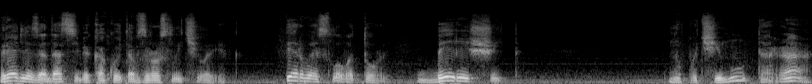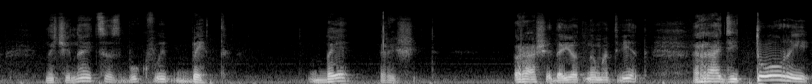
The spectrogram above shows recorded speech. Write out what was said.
вряд ли задаст себе какой-то взрослый человек. Первое слово Торы – «берешит». Но почему Тора начинается с буквы «бет»? «Б» решит. Раши дает нам ответ – ради Торы,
